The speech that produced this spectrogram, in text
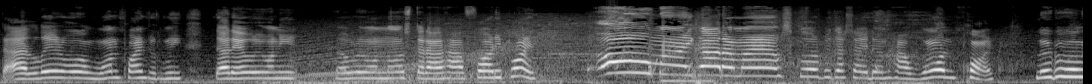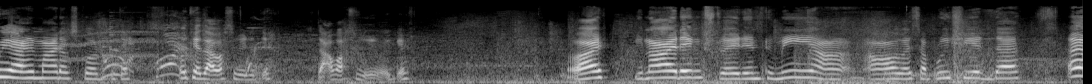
That little one point with me that everyone everyone knows that I have 40 points. Oh my god, I might have scored because I don't have one point. Literally, I might have scored because... Okay, that was really good. That was really good. Alright, uniting straight into me. I, I always appreciate that. I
